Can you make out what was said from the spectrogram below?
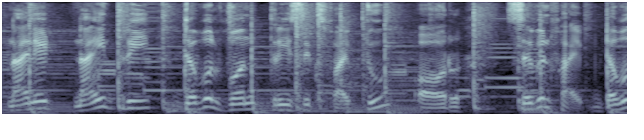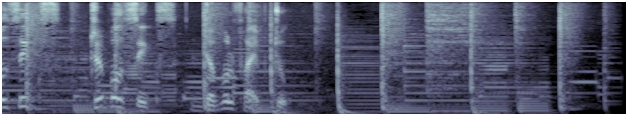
nine eight nine three double one three six five two और seven five double six triple six double five two.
